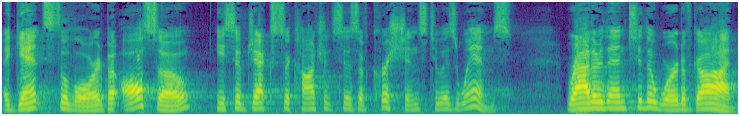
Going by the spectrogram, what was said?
against the Lord, but also he subjects the consciences of Christians to his whims rather than to the Word of God,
